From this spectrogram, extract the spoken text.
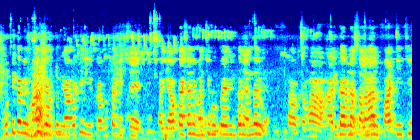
పూర్తిగా మీకు మాఫీ అవుతుంది కాబట్టి ఈ ప్రభుత్వం ఇచ్చే ఈ అవకాశాన్ని మంచిగా ఉపయోగించుకొని అందరూ మా అధికారుల సలహాలు పాటించి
